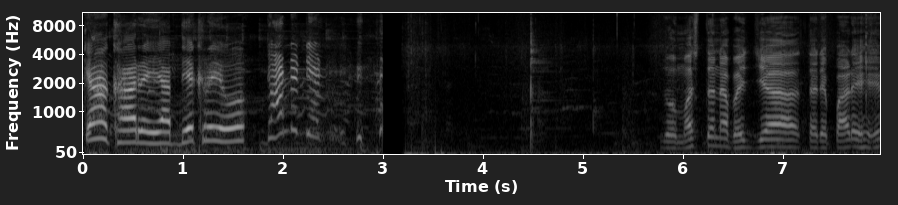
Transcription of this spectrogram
क्या खा रहे हैं आप देख रहे हो જો મસ્તના ભજીયા તારે પાડે છે.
